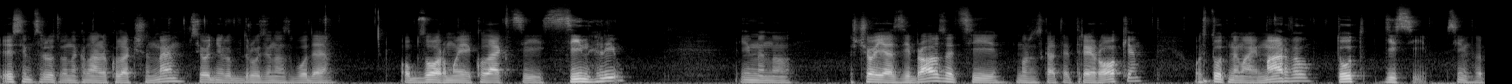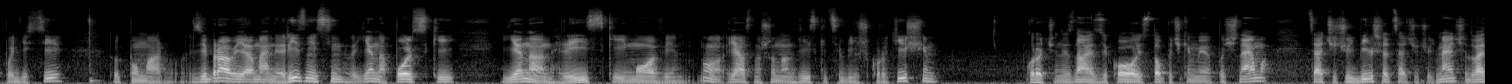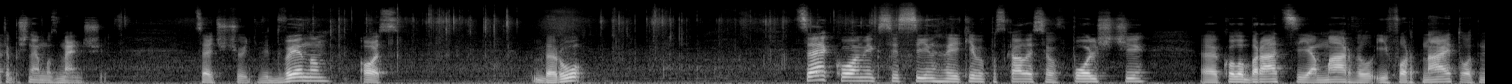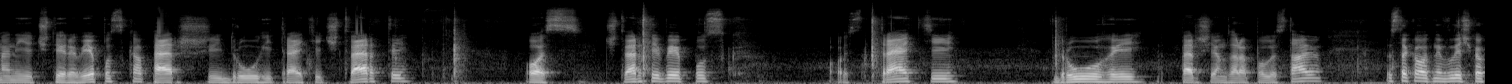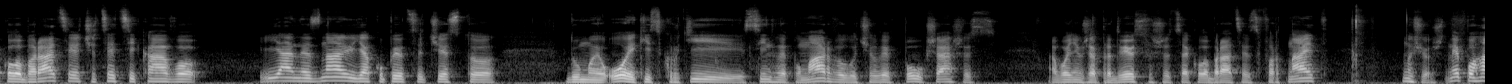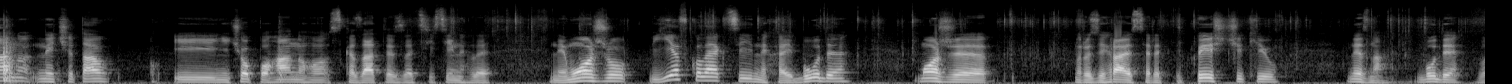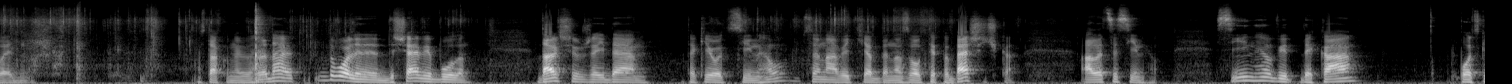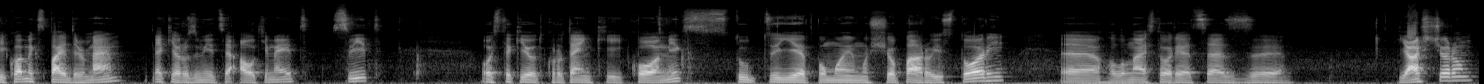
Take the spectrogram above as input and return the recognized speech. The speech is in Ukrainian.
І всім салют, ви на каналі Collection Man. Сьогодні, друзі, у нас буде обзор моєї колекції сінглів. Іменно, що я зібрав за ці, можна сказати, 3 роки. Ось тут ми маємо Marvel, тут DC. Сінгли по DC, тут по Marvel. Зібрав я в мене різні сінгли, є на польській, є на англійській мові. Ну, ясно, що на англійській це більш крутіші. Коротше, не знаю, з якого стопочки ми почнемо. Ця чуть-чуть більше, ця чуть-чуть менше. Давайте почнемо з меншої. Це чуть-чуть відвину. Ось. Беру. Це комікси, сінгли, які випускалися в Польщі. Е, Колаборація Marvel і Fortnite. От в мене є 4 випуска. Перший, другий, третій, четвертий. Ось четвертий випуск. Ось третій. Другий. Перший я вам зараз полистаю. Ось така от невеличка колаборація. Чи це цікаво? Я не знаю. Я купив це чисто. Думаю, о, якісь круті сінгли по Марвелу, Чоловік Паук, ще щось. А потім вже придивився, що це колаборація з Fortnite. Ну що ж, непогано, не читав і нічого поганого сказати за ці сінгли не можу. Є в колекції, нехай буде. Може, розіграю серед підписчиків. Не знаю, буде видно. Ось так вони виглядають. Доволі дешеві були. Далі вже йде такий от сінгл. Це навіть я би назвав типу бешечка, але це сінгл. Сінгл від ДК, польський комік Spider-Man. Як я розумію, це Ultimate світ. Ось такий от крутенький комікс. Тут є, по-моєму, що пару історій. Е, головна історія це з ящером.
